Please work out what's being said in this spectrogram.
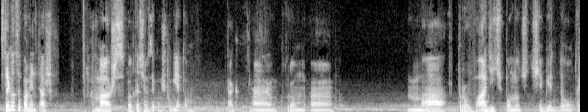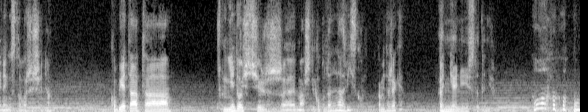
Z tego co pamiętasz, masz spotkać się z jakąś kobietą, tak? E, którą e, ma prowadzić ponoć ciebie do tajnego stowarzyszenia. Kobieta ta nie dość, że masz tylko podane nazwisko. Pamiętasz jakie? E, nie, nie, niestety nie. O, ho, ho, ho.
